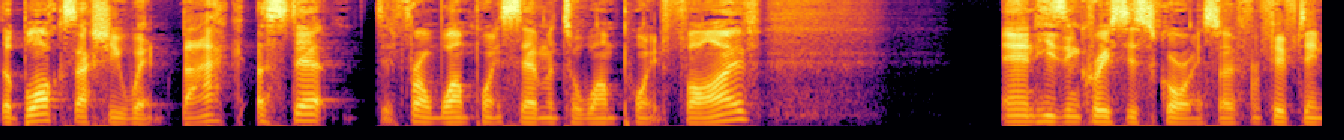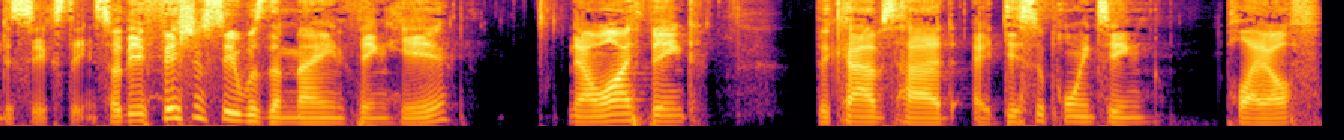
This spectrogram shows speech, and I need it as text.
The blocks actually went back a step from 1.7 to 1.5 and he's increased his scoring, so from 15 to 16. So the efficiency was the main thing here. Now, I think the Cavs had a disappointing playoff.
